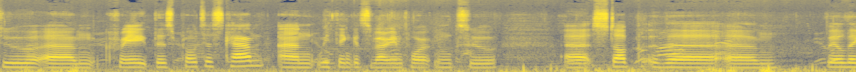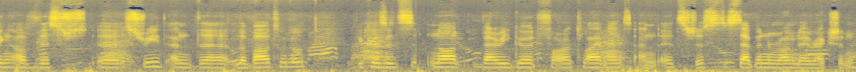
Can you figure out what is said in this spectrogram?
to um, create this protest camp, and we think it's very important to stop the um, building of this uh, street and the Lobau tunnel because it's not very good for our climate and it's just a step in the wrong direction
